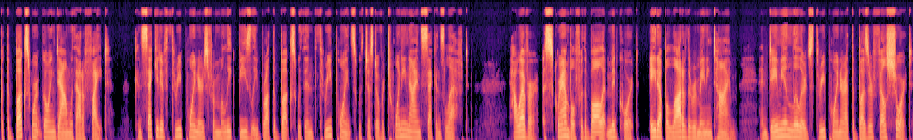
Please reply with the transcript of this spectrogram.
but the Bucks weren't going down without a fight. Consecutive three-pointers from Malik Beasley brought the Bucks within 3 points with just over 29 seconds left. However, a scramble for the ball at midcourt ate up a lot of the remaining time, and Damian Lillard's three pointer at the buzzer fell short,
